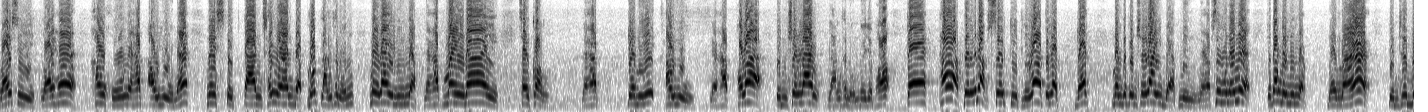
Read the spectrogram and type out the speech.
104 105 เข้าโค้งนะครับ เอาอยู่นะ ในสเต็ปการใช้งานแบบรถหลังถนนไม่ได้รีแมปนะครับ ไม่ได้ใส่กล่องนะครับ ตัวนี้เอาอยู่นะครับ เพราะว่าเป็นช่วงล่างหลังถนนโดยเฉพาะ แต่ถ้าเป็นระดับเซอร์กิตหรือว่าเป็นระดับแดกมันจะเป็นช่วงล่างอีกแบบหนึ่งนะครับ ซึ่งพวกนั้นเนี่ยจะต้องไปรีแมปแรงม้า เปลี่ยนเทอร์โบ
